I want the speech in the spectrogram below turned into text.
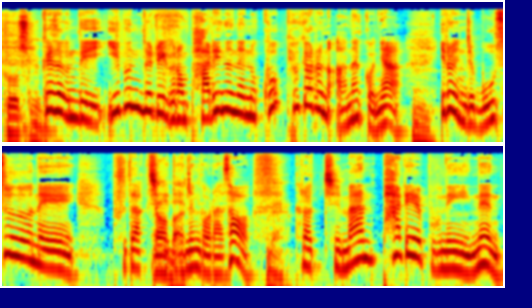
그렇습니다. 그래서 근데 이분들이 그럼 발의는 해놓고 표결은 안 할 거냐? 음. 이런 이제 모순의 부닥치게 아, 되는 거라서 네. 그렇지만 8일 본회의는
